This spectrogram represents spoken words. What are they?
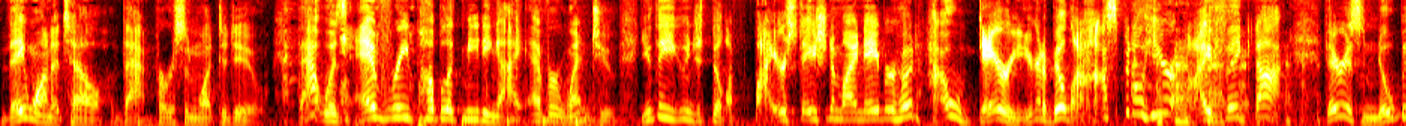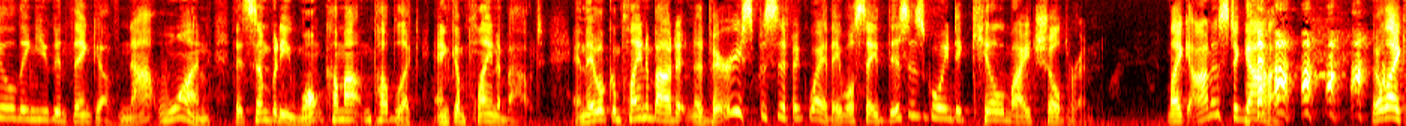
they want to tell that person what to do. That was every public meeting I ever went to. You think you can just build a fire station in my neighborhood? How dare you? You're going to build a hospital here? I think not. There is no building you can think of, not one, that somebody won't come out in public and complain about. And they will complain about it in a very specific way. They will say, This is going to kill my children. Like, honest to God. They're like,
